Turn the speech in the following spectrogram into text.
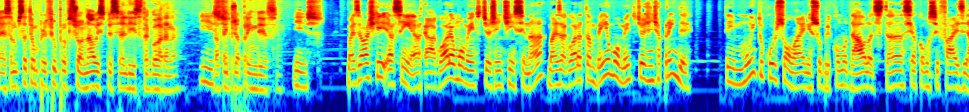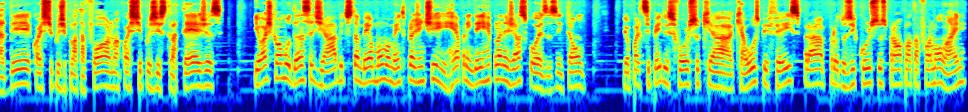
É, você não precisa ter um perfil profissional especialista agora, né? Isso. Dá tempo de aprender, assim. Isso. Mas eu acho que, assim, agora é o momento de a gente ensinar, mas agora também é o momento de a gente aprender. Tem muito curso online sobre como dar aula à distância, como se faz EAD, quais tipos de plataforma, quais tipos de estratégias. E eu acho que uma mudança de hábitos também é um bom momento para a gente reaprender e replanejar as coisas. Então, eu participei do esforço que a, que a USP fez para produzir cursos para uma plataforma online.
